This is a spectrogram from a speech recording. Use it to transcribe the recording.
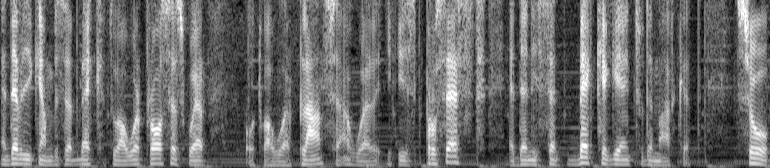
And everything comes back to our process where or to our plants uh, where it is processed and then is sent back again to the market. So,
